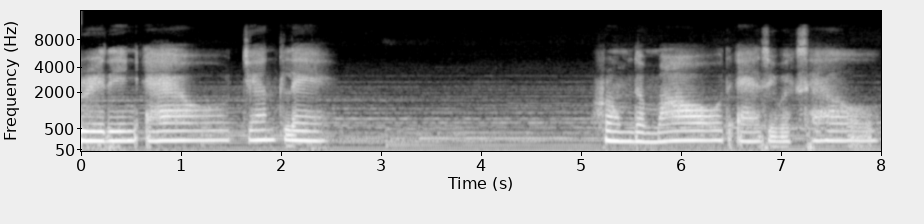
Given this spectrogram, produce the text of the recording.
Breathing out gently from the mouth as you exhale.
